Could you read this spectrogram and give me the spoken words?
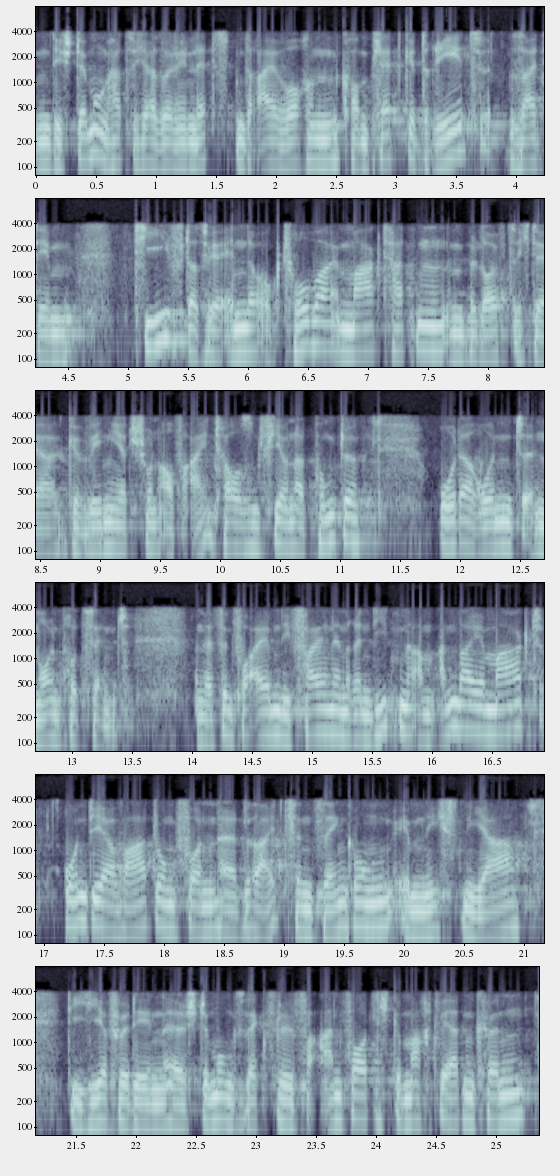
Die Stimmung hat sich also in den letzten drei Wochen komplett gedreht. Seit dem Tief, das wir Ende Oktober im Markt hatten, beläuft sich der Gewinn jetzt schon auf 1400 Punkte oder rund 9 Prozent. Es sind vor allem die fallenden Renditen am Anleihemarkt und die Erwartung von äh, Leitzinssenkungen im nächsten Jahr, die hier für den äh, Stimmungswechsel verantwortlich gemacht werden können.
